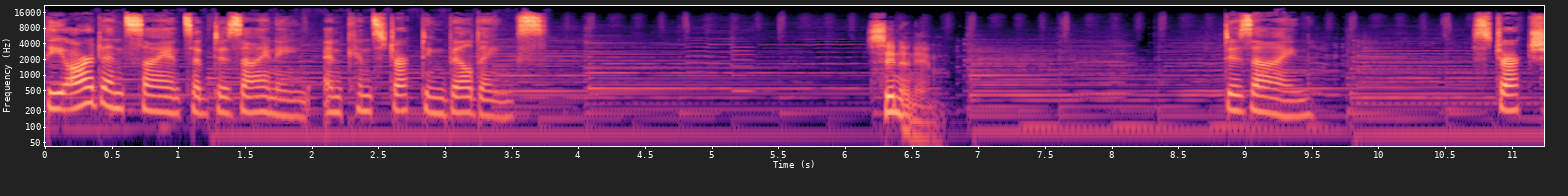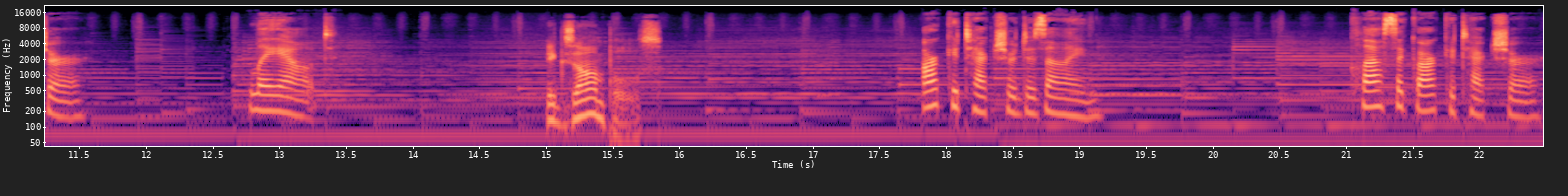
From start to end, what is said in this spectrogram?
The art and science of designing and constructing buildings. Synonym Design Structure Layout Examples. Architecture design Classic architecture.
